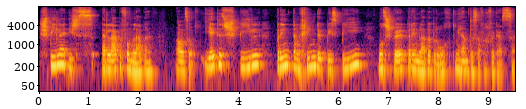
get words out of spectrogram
Spielen ist das Erleben vom Leben. Also jedes Spiel bringt dem Kind etwas bei, was es später im Leben braucht. Wir haben das einfach vergessen.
